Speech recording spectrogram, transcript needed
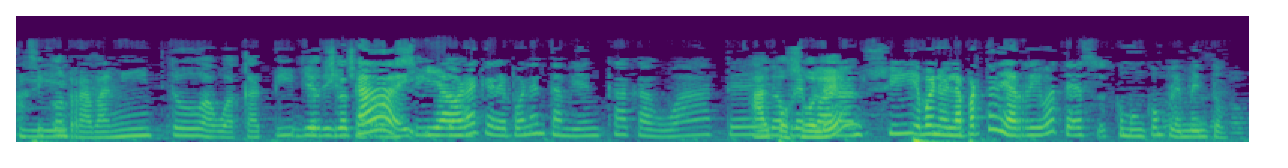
Así con rabanito, aguacatito, Yo digo, cada, y ahora que le ponen también cacahuate. ¿Al pozole? preparan- Sí, bueno, en la parte de arriba te es como un complemento.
